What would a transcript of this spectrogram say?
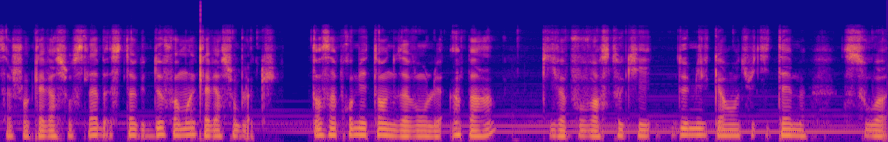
sachant que la version slab stocke deux fois moins que la version bloc. Dans un premier temps, nous avons le 1 par 1, qui va pouvoir stocker 2048 items, soit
